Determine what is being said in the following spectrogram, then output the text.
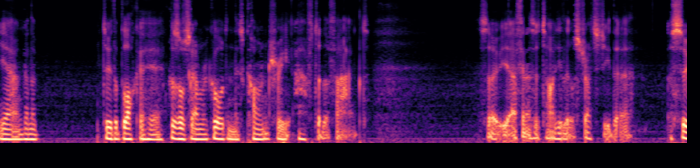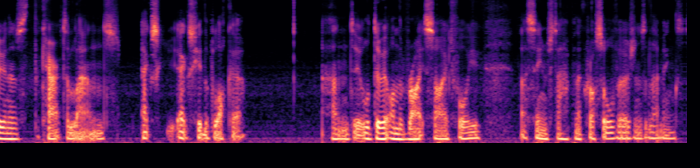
Yeah, I'm going to do the blocker here, because obviously I'm recording this commentary after the fact. So yeah, I think that's a tidy little strategy there. As soon as the character lands, ex execute the blocker, and it will do it on the right side for you. That seems to happen across all versions of Lemmings.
